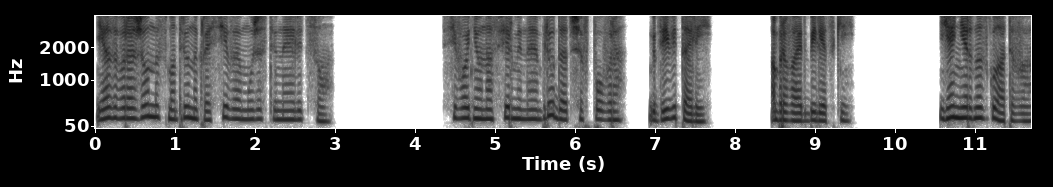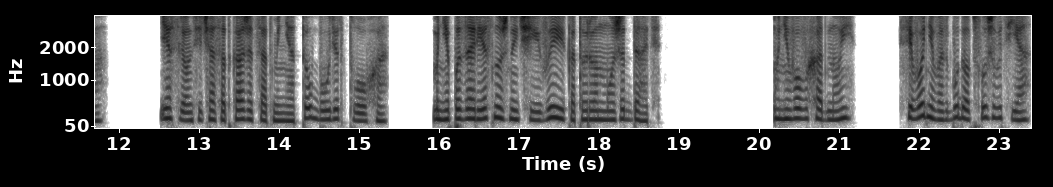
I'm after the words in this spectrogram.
Я завороженно смотрю на красивое мужественное лицо. «Сегодня у нас фирменное блюдо от шеф-повара. Где Виталий?» — обрывает Белецкий. Я нервно сглатываю. Если он сейчас откажется от меня, то будет плохо. Мне позарез нужны чаевые, которые он может дать. У него выходной. Сегодня вас буду обслуживать я.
